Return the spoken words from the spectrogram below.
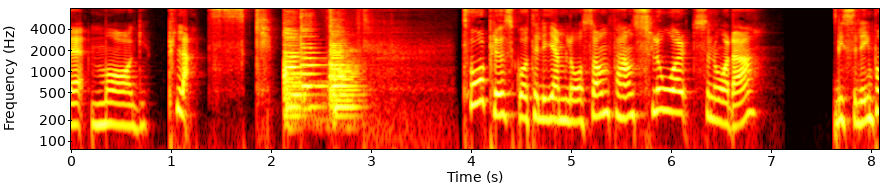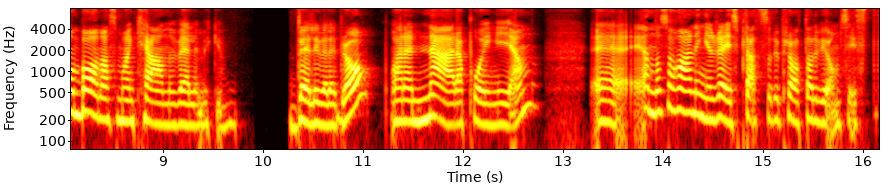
jättemagplask. Två plus går till Liam Lawson för han slår Tsunoda, visserligen på en bana som han kan väldigt mycket, väldigt, väldigt bra och han är nära poäng igen. Eh, ändå så har han ingen raceplats och det pratade vi om sist,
